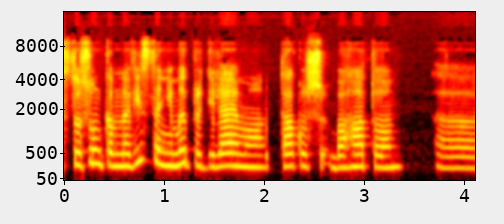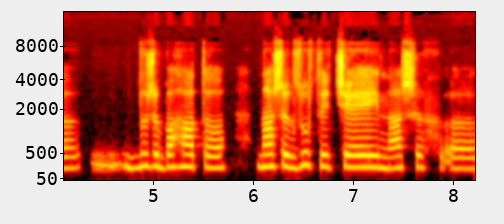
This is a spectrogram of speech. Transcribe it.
стосункам на відстані, ми приділяємо також багато, е, дуже багато наших зустрічей, наших е,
